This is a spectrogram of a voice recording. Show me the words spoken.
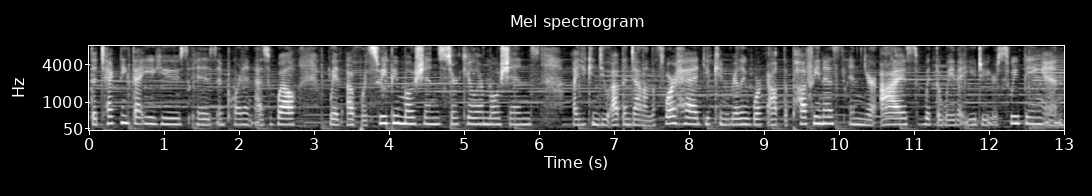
the technique that you use is important as well with upward sweeping motions, circular motions. Uh, you can do up and down on the forehead. You can really work out the puffiness in your eyes with the way that you do your sweeping and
